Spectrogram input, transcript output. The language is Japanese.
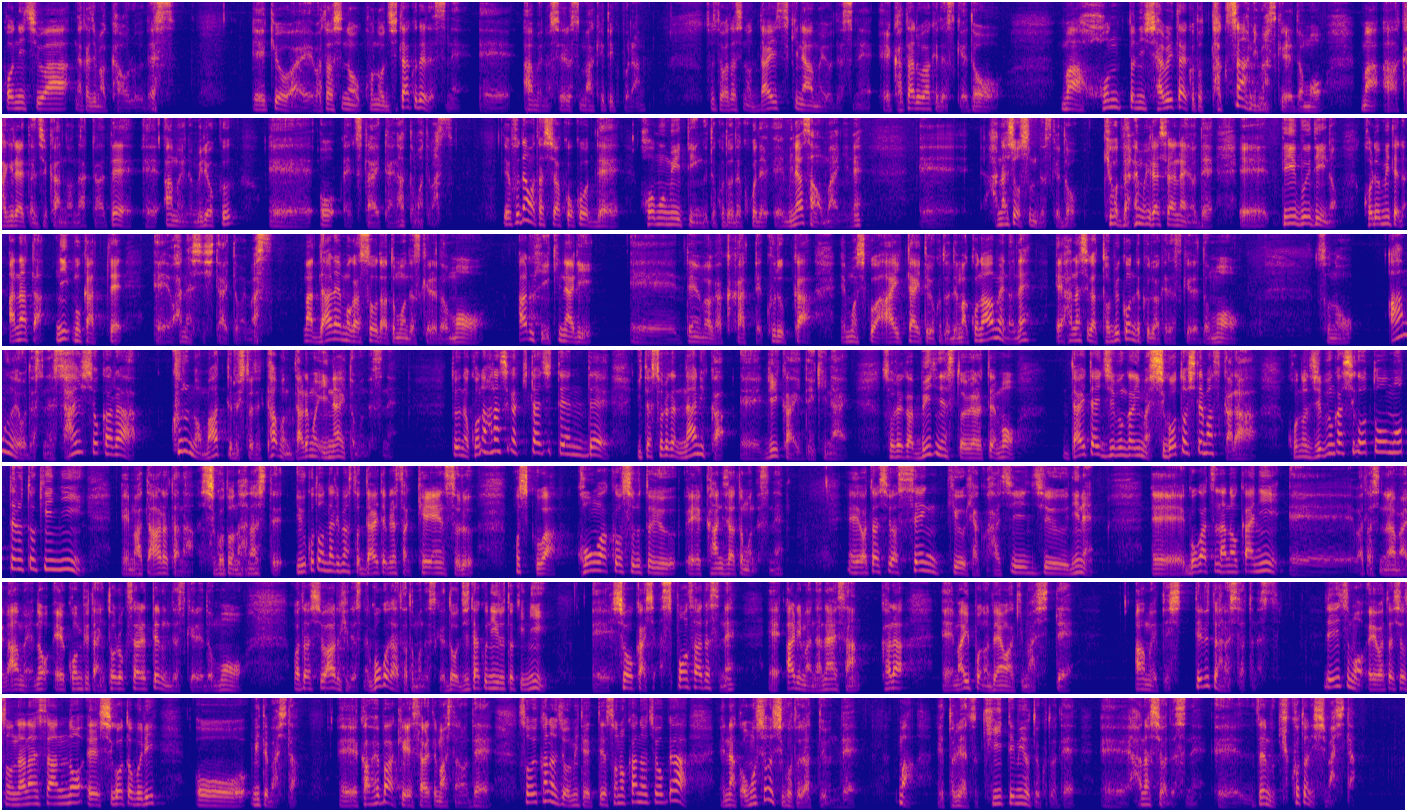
こんにちは中島薫です、えー、今日は私のこの自宅でですね、えー、アムのセールスマーケティングプランそして私の大好きなアムをですね、えー、語るわけですけどまあ本当に喋りたいことたくさんありますけれどもまあ限られた時間の中で、えー、アムの魅力、えー、を伝えたいなと思ってます。で普段私はここでホームミーティングということでここで、え、皆さんを前にね、え、話をするんですけど今日誰もいらっしゃらないので、えー、DVD のこれを見てるあなたに向かって、えー、お話ししたいと思います。まあ、誰もがそうだと思うんですけれどもある日いきなり、えー、電話がかかってくるかもしくは会いたいということで、まあ、この雨のね話が飛び込んでくるわけですけれどもそのアムウェイをですね最初から来るのを待ってる人で多分誰もいないと思うんですね。というのはこの話が来た時点で一体それが何か、えー、理解できないそれがビジネスと言われても大体自分が今仕事してますからこの自分が仕事を持ってる時にまた新たな仕事の話っていうことになりますと大体皆さん敬遠するもしくは困惑をするという感じだと思うんですね。私は1982年5月7日に私の名前がアムウェイのコンピューターに登録されてるんですけれども私はある日ですね午後だったと思うんですけど自宅にいる時に紹介者スポンサーですね有馬七重さんから一本の電話が来ましてアムウェイって知ってるという話だったんです。でいつも私はその七井さんの仕事ぶりを見てました。カフェバー経営されてましたのでそういう彼女を見ててその彼女がなんか面白い仕事だっていうんでまあとりあえず聞いてみようということで、えー、話はですね、えー、全部聞くことにしました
